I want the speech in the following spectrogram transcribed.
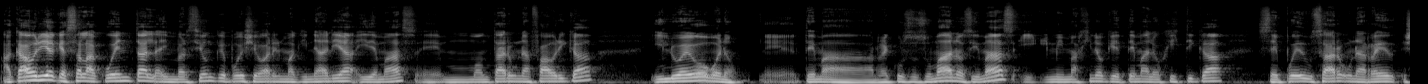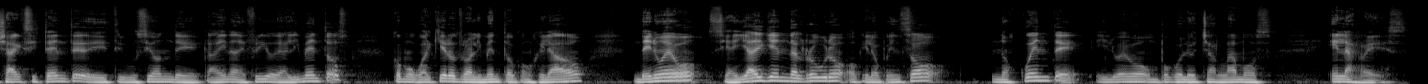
Acá habría que hacer la cuenta, la inversión que puede llevar en maquinaria y demás, eh, montar una fábrica y luego, bueno, eh, tema recursos humanos y más, y, me imagino que tema logística se puede usar una red ya existente de distribución de cadena de frío de alimentos, como cualquier otro alimento congelado. De nuevo, si hay alguien del rubro o que lo pensó, nos cuente y luego un poco lo charlamos en las redes.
